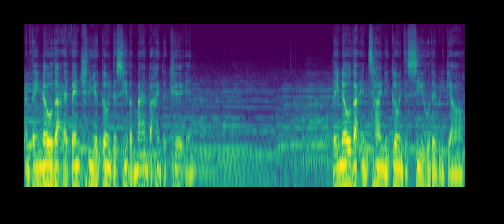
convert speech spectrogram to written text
And they know that eventually you're going to see the man behind the curtain. They know that in time you're going to see who they really are.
